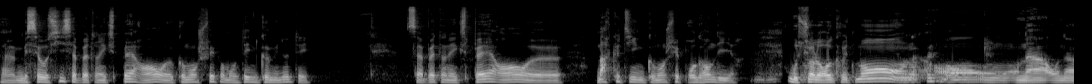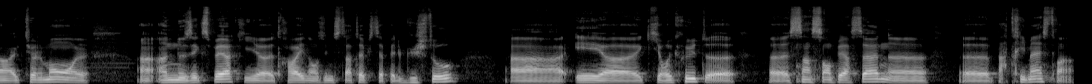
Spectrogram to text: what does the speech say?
mais ça aussi, ça peut être un expert en comment je fais pour monter une communauté. Ça peut être un expert en marketing, comment je fais pour grandir. Ou sur le recrutement, on, a, on a actuellement un, de nos experts qui euh, travaille dans une startup qui s'appelle Gusto euh, et euh, qui recrute 500 personnes par trimestre.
